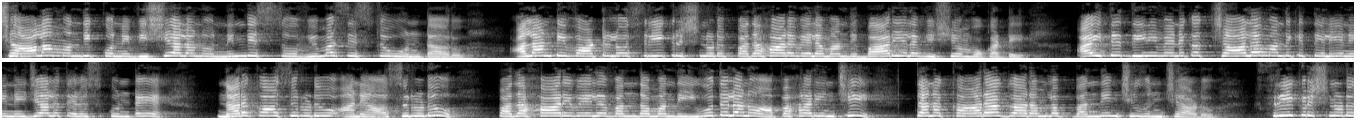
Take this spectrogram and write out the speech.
చాలామంది కొన్ని విషయాలను నిందిస్తూ విమర్శిస్తూ ఉంటారు. అలాంటి వాటిలో శ్రీకృష్ణుడు పదహారు వేల మంది భార్యల విషయం ఒకటి. అయితే దీని వెనుక చాలా మందికి తెలియని నిజాలు తెలుసుకుంటే నరకాసురుడు అనే అసురుడు పదహారు వేల వంద మంది యువతులను అపహరించి తన కారాగారంలో బంధించి ఉంచాడు. శ్రీకృష్ణుడు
